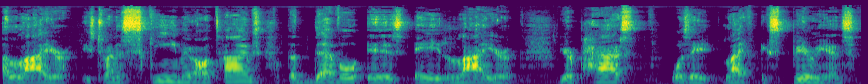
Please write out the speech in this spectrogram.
a liar. He's trying to scheme at all times. The devil is a liar. Your past was a life experience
